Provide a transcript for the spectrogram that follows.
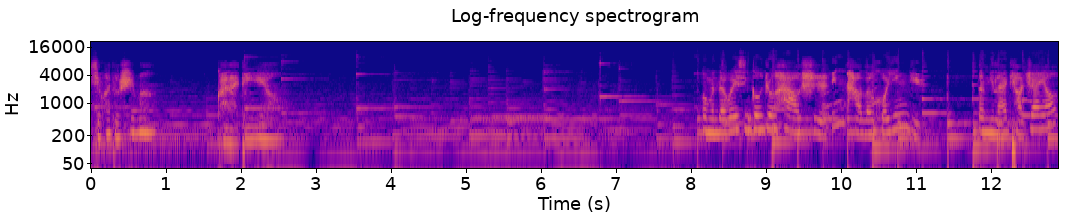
喜欢读诗吗？快来订阅哦！我们的微信公众号是“樱桃乐活英语”，等你来挑战哟。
